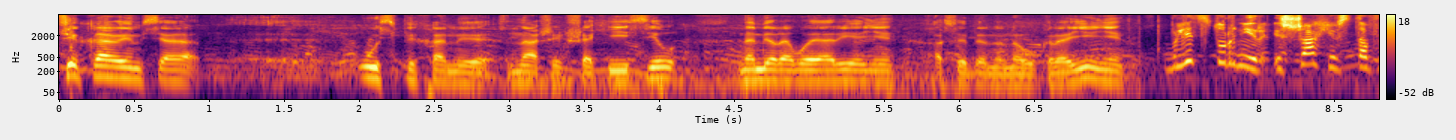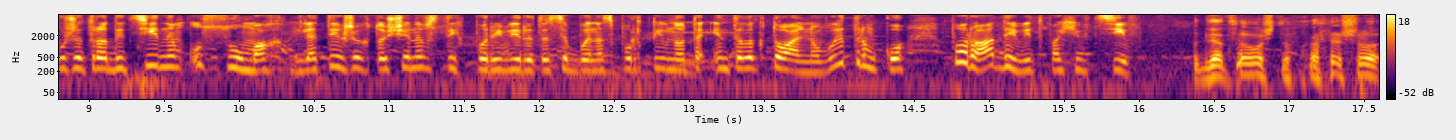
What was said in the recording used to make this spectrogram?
цікавимося е, успіхами наших шахістів на мировой арені, особенно на Україні. Бліц-турнір із шахів став уже традиційним у Сумах. Для тих же, хто ще не встиг перевірити себе на спортивну та інтелектуальну витримку, поради від фахівців. Для того, чтобы хорошо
